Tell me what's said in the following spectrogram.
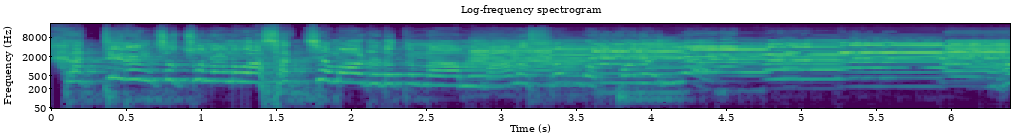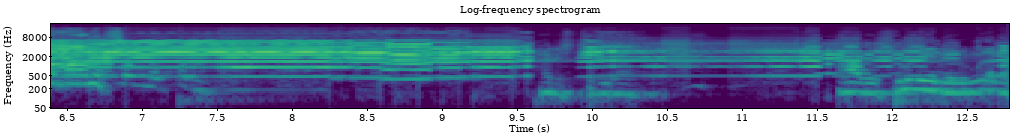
కత్తిరించుచున్నాను ఆ సత్యమాడుకు నా మానసం గొప్పదయ్యా నా మానసం గొప్పది ఆ విషయం నేను ఎరుగరా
